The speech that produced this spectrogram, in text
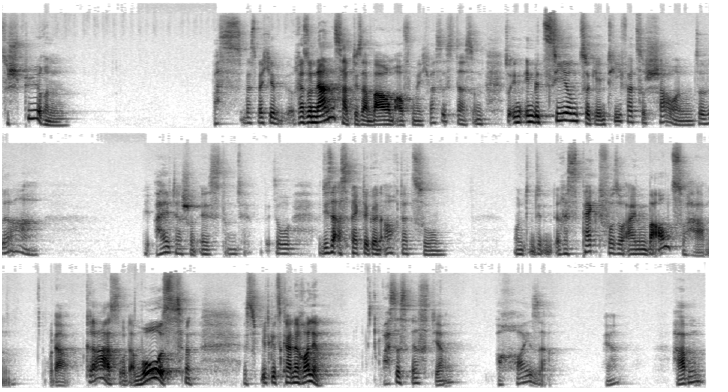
zu spüren, was, was, welche Resonanz hat dieser Baum auf mich? Was ist das? Und so in, in Beziehung zu gehen, tiefer zu schauen, so, ah, wie alt er schon ist. Und so, diese Aspekte gehören auch dazu. Und den Respekt vor so einem Baum zu haben. Oder Gras oder Moos. Es spielt jetzt keine Rolle. Was es ist, ja, auch Häuser, ja, haben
